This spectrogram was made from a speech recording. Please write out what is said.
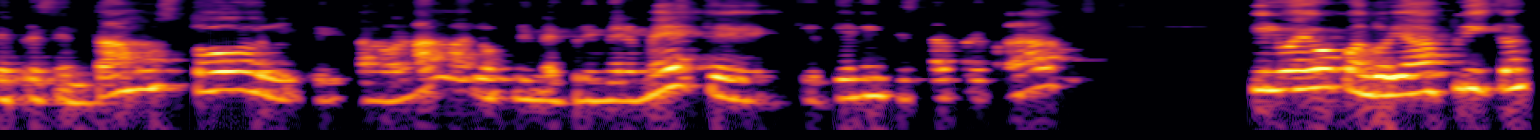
Les presentamos todo el, panorama, los primer, primer mes que, que tienen que estar preparados y luego cuando ya aplican,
